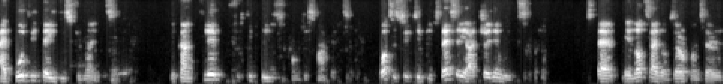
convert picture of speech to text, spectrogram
I boldly tell you this tonight. You can claim 50 pips from this market. What is 50 pips? Let's say you are trading with uh, a lot size of 0.02.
